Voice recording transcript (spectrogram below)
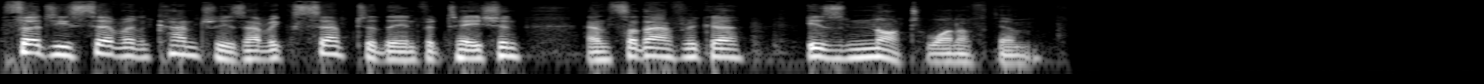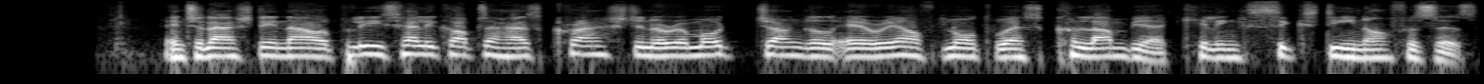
37 countries have accepted the invitation and South Africa is not one of them. Internationally now, a police helicopter has crashed in a remote jungle area of northwest Colombia, killing 16 officers.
